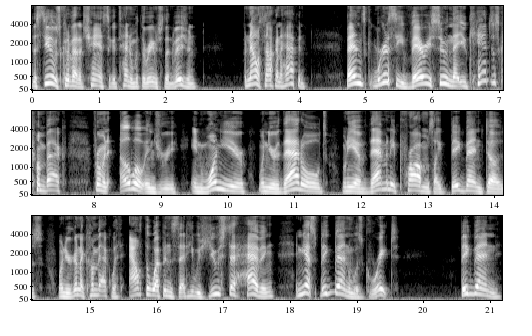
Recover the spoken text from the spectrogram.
The Steelers could have had a chance to contend with the Ravens for the division, but now it's not going to happen. Ben's we're going to see very soon that you can't just come back from an elbow injury in one year when you're that old, when you have that many problems like Big Ben does, when you're going to come back without the weapons that he was used to having and yes, Big Ben was great. Big Ben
